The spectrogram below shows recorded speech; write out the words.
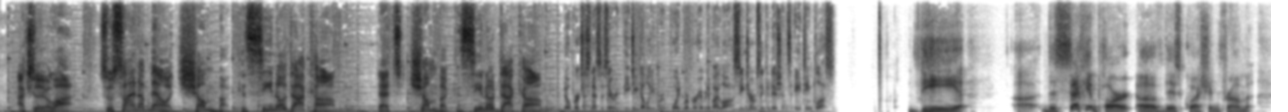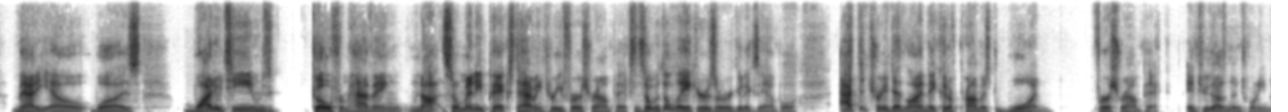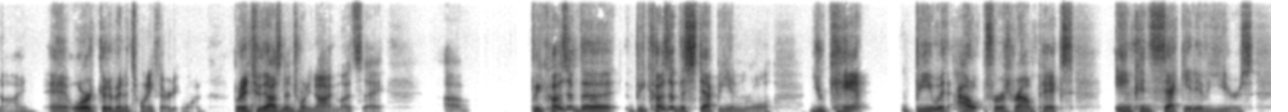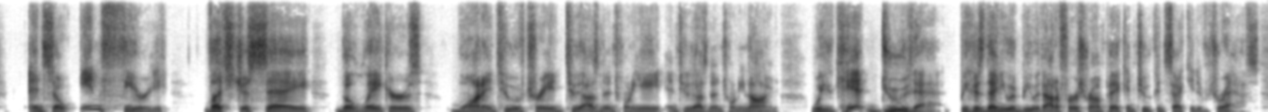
Actually, a lot. So sign up now at chumbacasino.com. That's chumbacasino.com. No purchase necessary. VGW Group. Void were prohibited by law. See terms and conditions. 18 plus. The uh, the second part of this question from Maddie L was why do teams go from having not so many picks to having three first round picks? And so with the Lakers are a good example. At the trade deadline, they could have promised one first round pick in 2029, and, or it could have been in 2031, but in 2029, let's say. Um, because of the because of the Stepien rule, you can't be without first round picks in consecutive years. And so, in theory, let's just say the Lakers wanted to have traded 2028 and 2029. Well, you can't do that because then you would be without a first round pick in two consecutive drafts.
